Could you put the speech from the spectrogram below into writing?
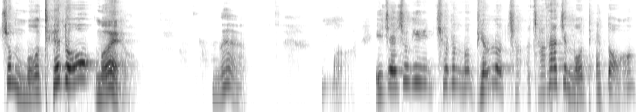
좀 못해도 뭐예요? 네. 뭐 이재석이처럼 뭐 별로 잘하지 못해도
